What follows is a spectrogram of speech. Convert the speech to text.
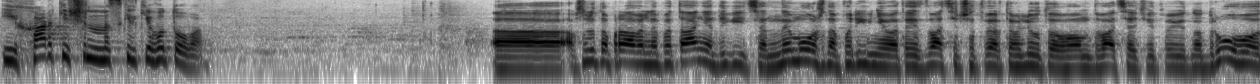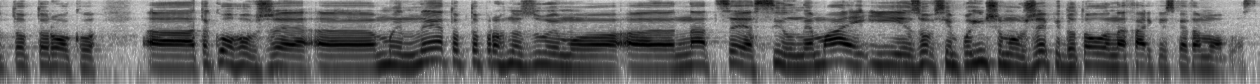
І Харківщина наскільки готова? Е, Абсолютно правильне питання. Дивіться, не можна порівнювати із 24 лютого 20, відповідно другого, тобто року. Е, Такого вже е, ми не тобто прогнозуємо. На це сил немає, і зовсім по іншому вже підготовлена Харківська там область.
